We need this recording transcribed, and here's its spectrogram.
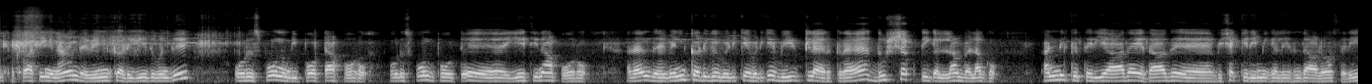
இப்போ பார்த்தீங்கன்னா இந்த வெண்கடுகு இது வந்து ஒரு ஸ்பூன் இப்படி போட்டால் போதும். ஒரு ஸ்பூன் போட்டு ஏற்றினா போகிறோம் அதாவது இந்த வெண்கடுகு வெடிக்க வெடிக்க வீட்டில் இருக்கிற துஷ்சக்திகள்லாம் விலகும். கண்ணுக்கு தெரியாத ஏதாவது விஷக்கிருமிகள் இருந்தாலும் சரி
